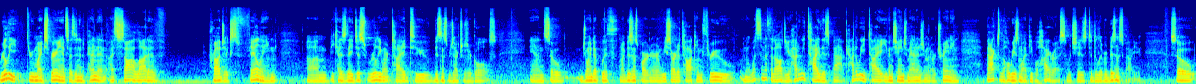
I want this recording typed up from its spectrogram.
really through my experience as an independent, I saw a lot of projects failing um, because they just really weren't tied to business objectives or goals. And so joined up with my business partner and we started talking through, you know, what's the methodology? How do we tie this back? How do we tie even change management or training back to the whole reason why people hire us, which is to deliver business value. So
